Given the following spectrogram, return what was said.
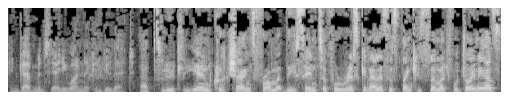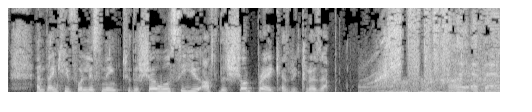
and government's the only one that can do that. Absolutely. Ian Cruickshanks from the Center for Risk Analysis. Thank you so much for joining us and thank you for listening to the show. We'll see you after the short break as we close up. Chai FM,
